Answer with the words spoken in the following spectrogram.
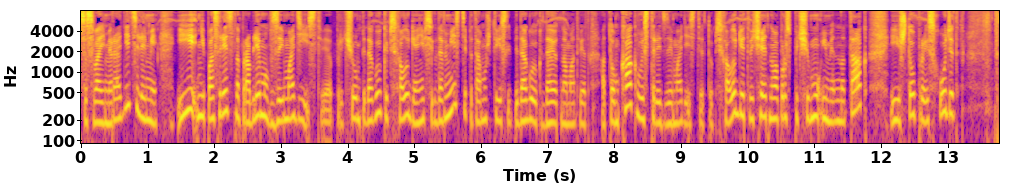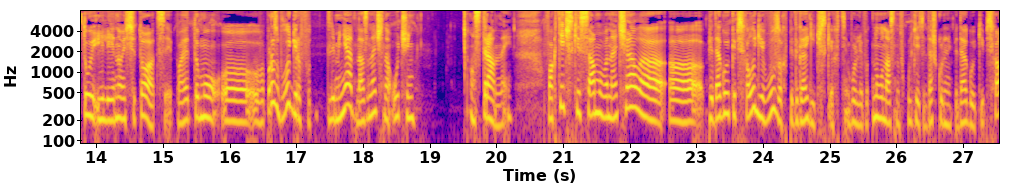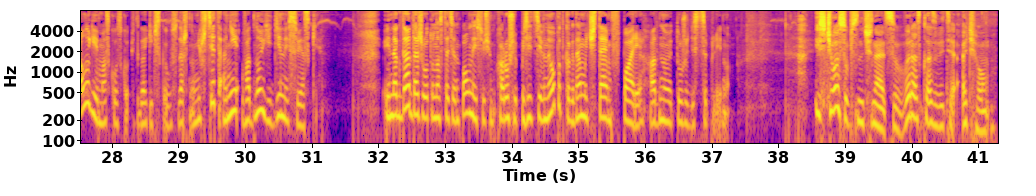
со своими родителями, и непосредственно проблемам взаимодействия. Причем педагогика и психология, они всегда вместе, потому что если педагогика дает нам ответ о том, как выстроить взаимодействие, то психология отвечает на вопрос, почему именно так и что происходит в той или иной ситуации. Поэтому э, вопрос блогеров для меня однозначно очень странный. Фактически с самого начала э, педагогика и психология в вузах педагогических, тем более вот, ну, у нас на факультете дошкольной педагогики и психологии Московского педагогического государственного университета, они в одной единой связке. Иногда даже вот у нас, Татьяна Павловна, есть очень хороший позитивный опыт, когда мы читаем в паре одну и ту же дисциплину. И с чего, собственно, начинается? Вы рассказываете о чем?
